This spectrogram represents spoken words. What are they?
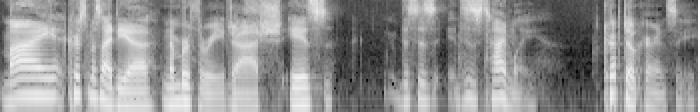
My Christmas idea number three, Josh, is this is this is timely. Cryptocurrency.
